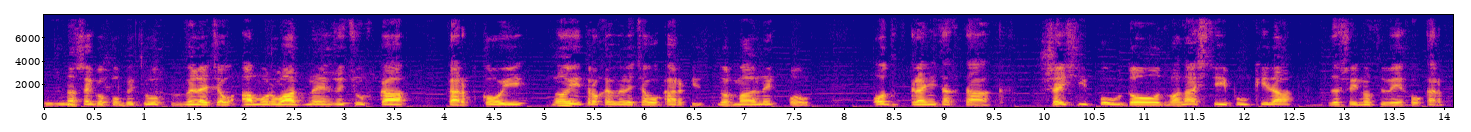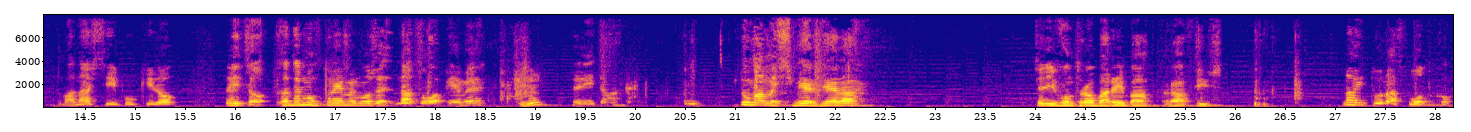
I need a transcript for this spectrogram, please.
naszego pobytu. Wyleciał Amur ładny, życiówka, karp koi. No i trochę wyleciało karpi normalnych po od w granicach tak 6,5 do 12,5 kg. Zeszłej nocy wyjechał karp 12,5 kg. No i co? Zademonstrujemy może na co łapiemy. Mhm. Czyli tak. Tu mamy śmierdziela, czyli wątroba ryba, rafisz. No i tu na słodko,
